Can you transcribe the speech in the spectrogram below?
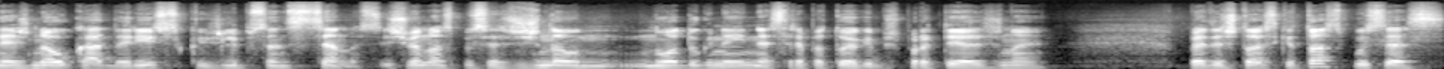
nežinau, ką darysiu, kai užlipsiu ant scenos. Iš vienos pusės žinau nuodugniai, nes repetuoju kaip išpratėjęs, žinai, bet iš tos kitos pusės,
